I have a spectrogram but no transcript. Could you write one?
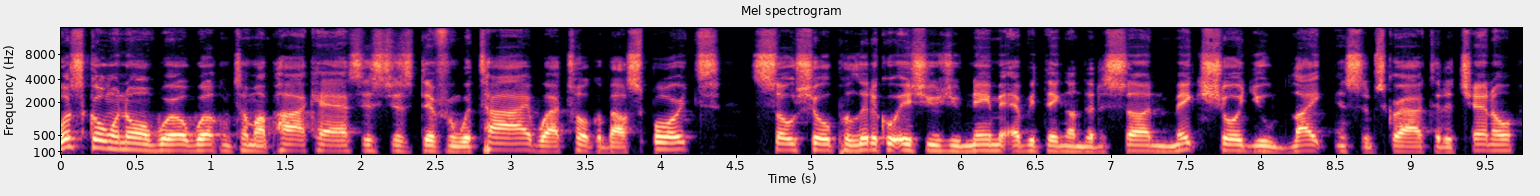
What's going on, world? Welcome to my podcast. It's just different with Ty, where I talk about sports, social, political issues, you name it, everything under the sun. Make sure you like and subscribe to the channel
